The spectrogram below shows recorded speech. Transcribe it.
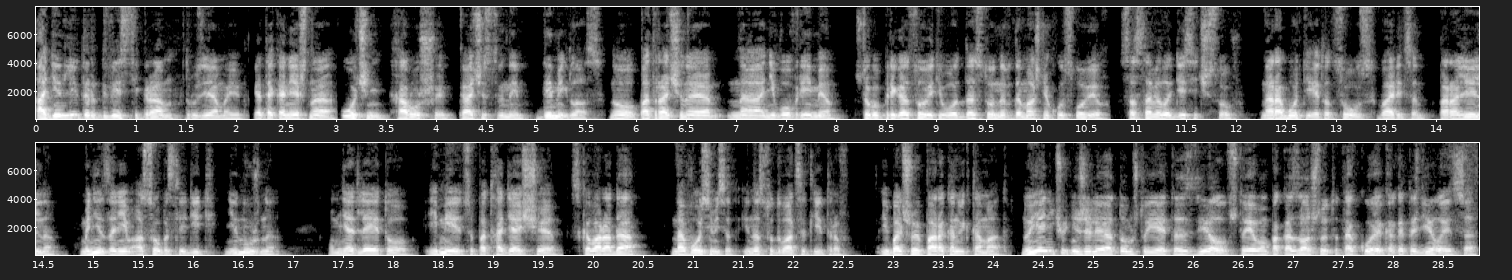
Один литр 200 грамм, друзья мои. Это, конечно, очень хороший, качественный демиглаз, но потраченное на него время, чтобы приготовить его достойно в домашних условиях, составило 10 часов. На работе этот соус варится параллельно мне за ним особо следить не нужно. У меня для этого имеется подходящая сковорода на 80 и на 120 литров и большой пароконвектомат. Но я ничуть не жалею о том, что я это сделал, что я вам показал, что это такое, как это делается.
